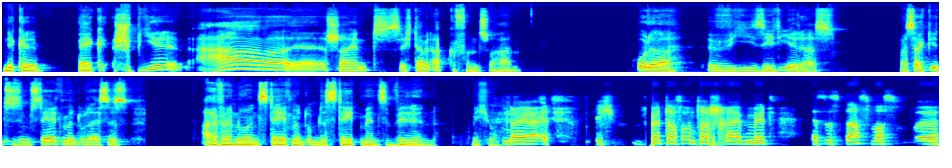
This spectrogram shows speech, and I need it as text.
Nickelback spielen, aber er scheint sich damit abgefunden zu haben. Oder wie seht ihr das? Was sagt ihr zu diesem Statement oder ist es einfach nur ein Statement um des Statements willen, Micho? Naja, ich würde das unterschreiben mit, es ist das, was äh,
